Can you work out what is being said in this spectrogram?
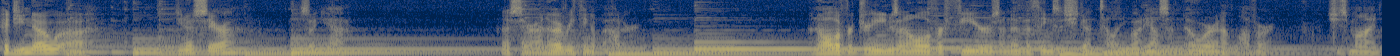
Hey, do you know, uh, do you know Sarah? He's like, Yeah. I know Sarah. I know everything about her. I know all of her dreams. I know all of her fears. I know the things that she doesn't tell anybody else. I know her and I love her. She's mine.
